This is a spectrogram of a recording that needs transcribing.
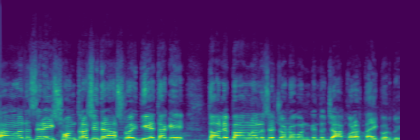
বাংলাদেশের এই সন্ত্রাসীদের আশ্রয় দিয়ে থাকে, তাহলে বাংলাদেশের জনগণ কিন্তু যা করার তাই করবে।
